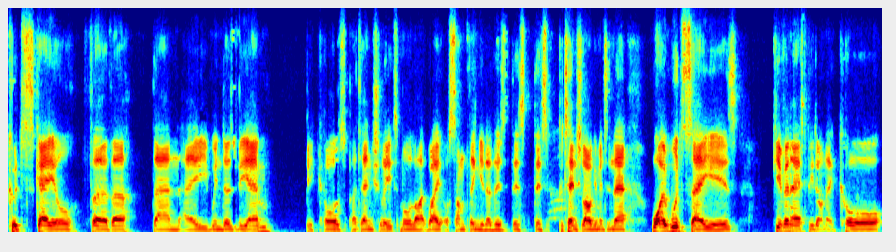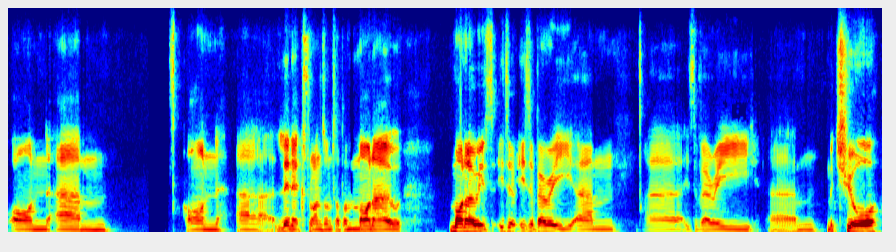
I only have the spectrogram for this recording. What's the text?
could scale further than a Windows VM because potentially it's more lightweight or something. You know, there's there's there's potential arguments in there. What I would say is, given ASP.NET Core on um, on uh, Linux runs on top of Mono, Mono is is a, is a very um, uh, is a very um, mature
